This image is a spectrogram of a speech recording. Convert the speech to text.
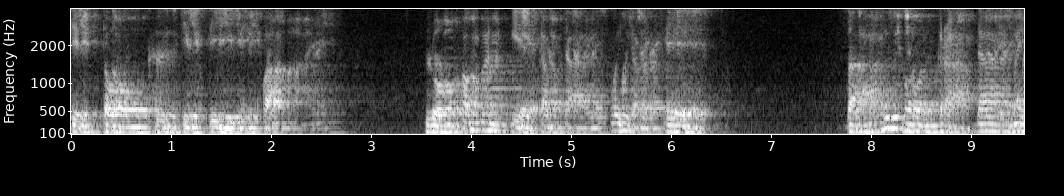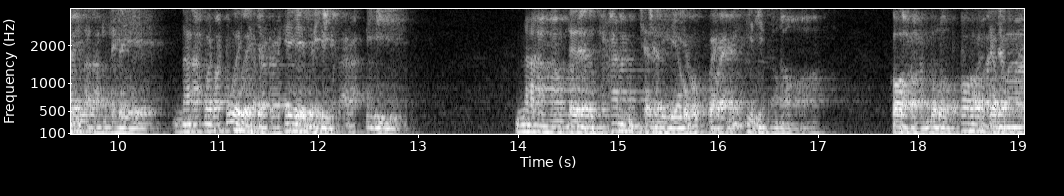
จิตโตคือจิตดีมีความหมาย หลวงพ่อมั่นเกียรติกำใจห้วยจระเข้สาธุชนกราบได้ไม่ลังเลนักวัดห้วยจระเข้มีพระดีนามเดิมท่านเฉลียวแขวงอินหนอ ก่อนหลวงพ่อจะมา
